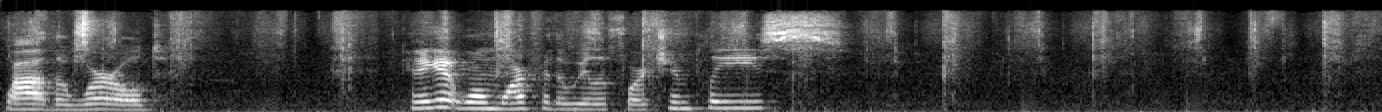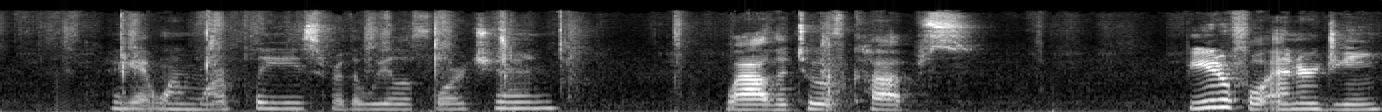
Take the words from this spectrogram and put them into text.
Wow, the World. Can I get one more for the Wheel of Fortune, please? Can I get one more, please, for the Wheel of Fortune? Wow, the Two of Cups. Beautiful energy.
